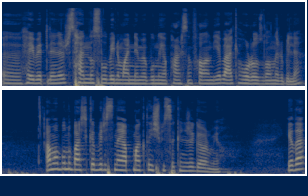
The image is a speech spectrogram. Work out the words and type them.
e, heybetlenir. Sen nasıl benim anneme bunu yaparsın falan diye belki horozlanır bile. Ama bunu başka birisine yapmakta hiçbir sakınca görmüyor. Ya da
